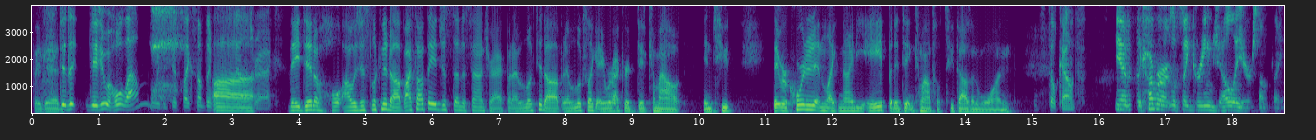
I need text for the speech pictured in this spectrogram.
They did. Did they, did they do a whole album, or was it just like something from Uh, the soundtrack? They did a whole. I was just looking it up. I thought they had just done a soundtrack, but I looked it up, and it looks like a record did come out in two. They recorded it in like '98, but it didn't come out till 2001. Still counts. Yeah, the cover art looks like green jelly or something.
